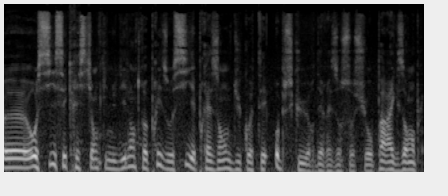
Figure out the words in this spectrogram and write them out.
euh, aussi, c'est Christian qui nous dit, l'entreprise aussi est présente du côté obscur des réseaux sociaux. Par exemple,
